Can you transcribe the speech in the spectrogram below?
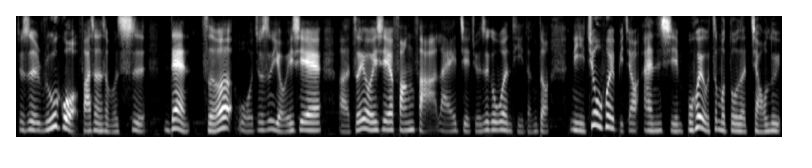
就是如果发生什么事，Then 则我就是有一些呃，则有一些方法来解决这个问题等等，你就会比较安心，不会有这么多的焦虑，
